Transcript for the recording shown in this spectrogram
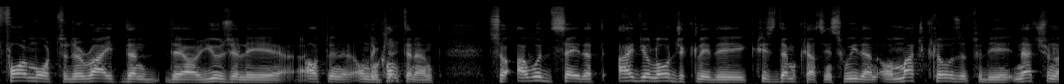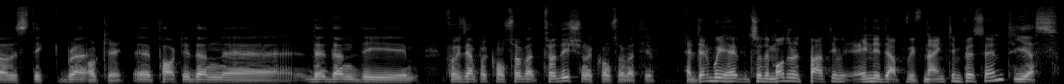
far more to the right than they are usually out in, on the okay. continent. So I would say that ideologically, the Christ Democrats in Sweden are much closer to the nationalistic okay. uh, party than, uh, than the, for example, conservative, traditional conservative. And then we have, so the moderate party ended up with 19%. Yes.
